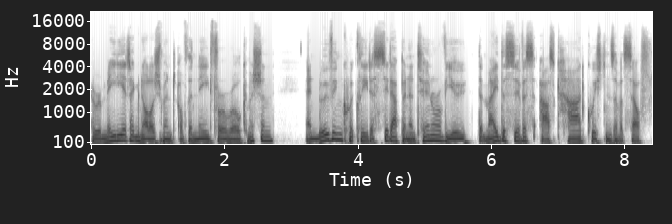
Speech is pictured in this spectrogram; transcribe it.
her immediate acknowledgement of the need for a Royal Commission and moving quickly to set up an internal review that made the service ask hard questions of itself.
